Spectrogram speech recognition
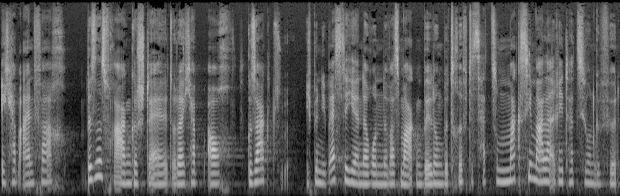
ich habe einfach Businessfragen gestellt oder ich habe auch gesagt, ich bin die Beste hier in der Runde, was Markenbildung betrifft. Das hat zu maximaler Irritation geführt.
